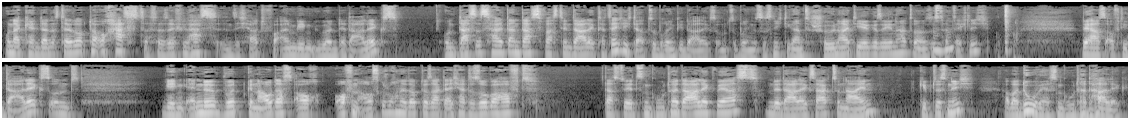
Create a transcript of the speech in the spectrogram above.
Und erkennt dann, dass der Doktor auch hasst, dass er sehr viel Hass in sich hat, vor allem gegenüber der Daleks. Und das ist halt dann das, was den Dalek tatsächlich dazu bringt, die Daleks umzubringen. Es ist nicht die ganze Schönheit, die er gesehen hat, sondern es ist tatsächlich der Hass auf die Daleks. Und gegen Ende wird genau das auch offen ausgesprochen. Der Doktor sagt, ja, ich hatte so gehofft, dass du jetzt ein guter Dalek wärst. Und der Dalek sagt so, nein, gibt es nicht. Aber du wärst ein guter Dalek.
